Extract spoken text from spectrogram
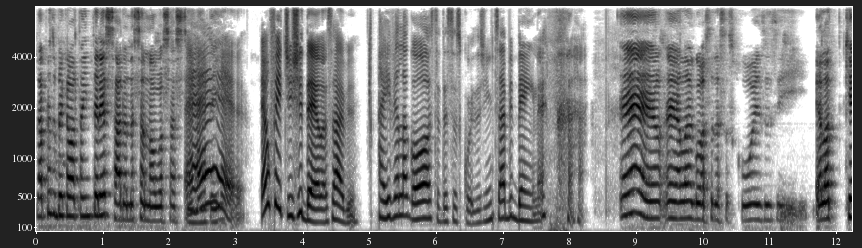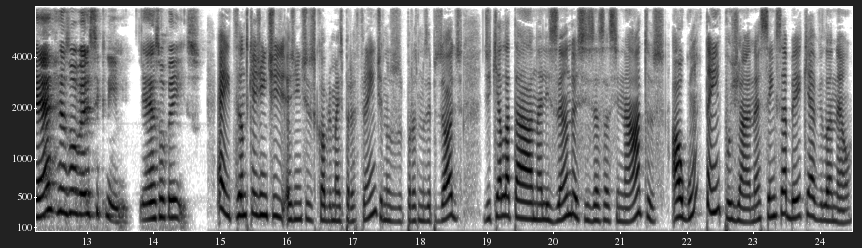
Dá pra saber que ela tá interessada nessa nova assassina, entende? É. É o fetiche dela, sabe? A Eve ela gosta dessas coisas, a gente sabe bem, né? É, ela gosta dessas coisas e ela quer resolver esse crime. Quer resolver isso. É, e tanto que a gente, a gente descobre mais pra frente, nos próximos episódios, de que ela tá analisando esses assassinatos há algum tempo já, né? Sem saber que é a Villanelle.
